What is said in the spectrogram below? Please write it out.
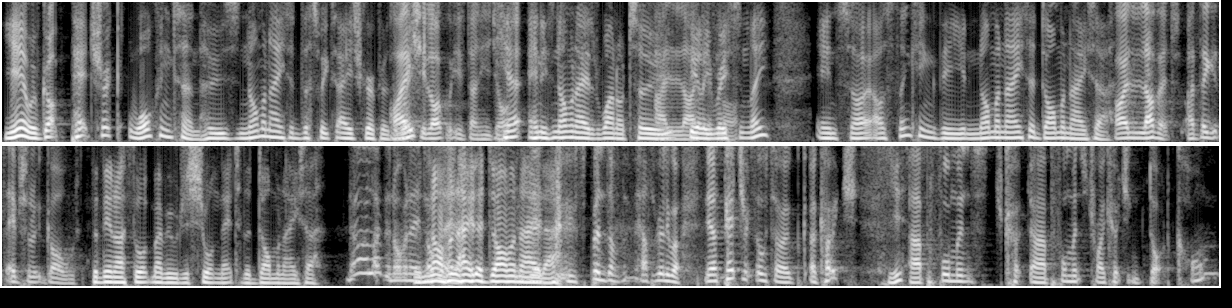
Yeah, we've got Patrick Walkington, who's nominated this week's age group of the I week. actually like what you've done here, John. Yeah, and he's nominated one or two like fairly it a lot. recently. And so I was thinking the nominator dominator, I love it. I think it's absolute gold. but then I thought maybe we'll just shorten that to the dominator. No, I like the nominator. The nominator. dominator. That's- It spins off the mouth really well. Now, Patrick's also a, a coach. Yes. Uh, performance co- uh, performancetricoaching.com.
